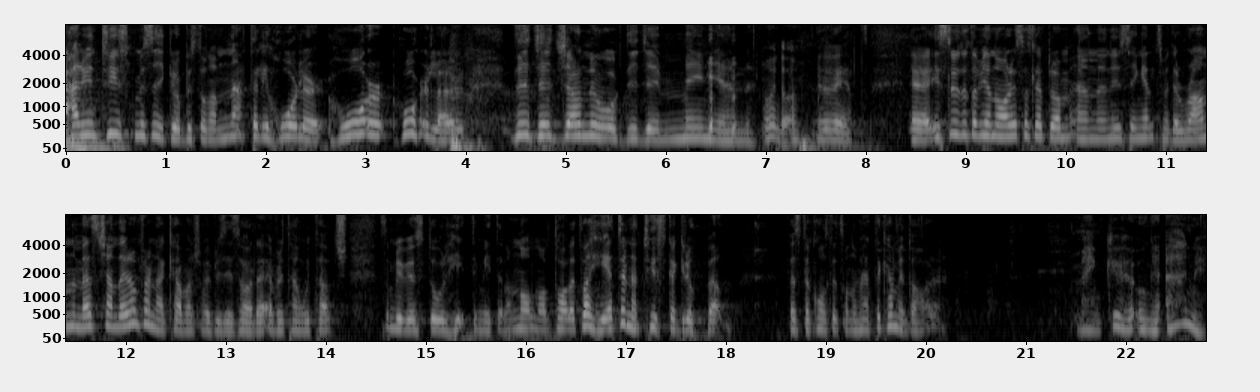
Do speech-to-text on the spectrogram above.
Det här är ju en tysk musikgrupp bestående av Natalie Horler, Hor, Horler, DJ Janu och DJ Manian. Oj då. Jag vet. Eh, I slutet av januari så släppte de en eh, ny singel som heter Run. Mest kända är de för den här covern som vi precis hörde, Every time we touch, som blev en stor hit i mitten av 00-talet. Vad heter den här tyska gruppen? Fast det konstigt som de hette kan vi inte ha det. Men gud, hur unga är ni?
